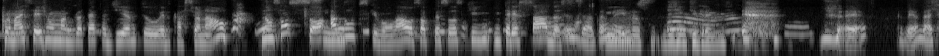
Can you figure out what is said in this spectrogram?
por mais que seja uma biblioteca de âmbito educacional, não são só Sim. adultos que vão lá, ou só pessoas que interessadas Exatamente. em livros de gente grande. É, é verdade.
